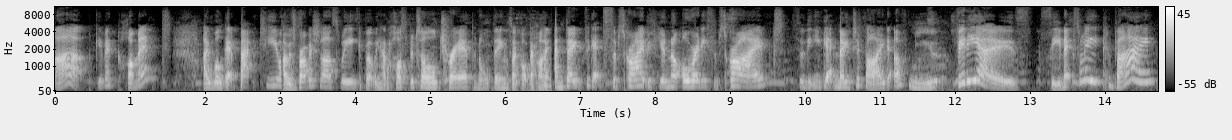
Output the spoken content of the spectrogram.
up. Give a comment. I will get back to you. I was rubbish last week, but we had a hospital trip and all things I got behind. And don't forget to subscribe if you're not already subscribed so that you get notified of new videos. See you next week. Bye.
